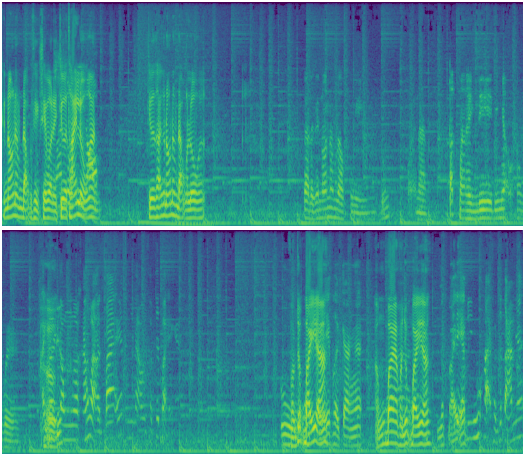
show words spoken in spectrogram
Cái nón năm đồng thì server này chưa thấy luôn á anh. chưa thấy cái nón năm đồng này luôn á. Ra được cái nón năm độc thì đúng gọi là tắt màn hình đi đi nhậu không về. Anh Ờ. ơi dòng kháng hỏa 3S như nào phẩm chất 7 anh ạ? Phẩm chất 7 hả? Hơi căng á. Ổng ba phẩm chất 7 hả? Nhất 7 để em đi hút lại phẩm chất 8 nhé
